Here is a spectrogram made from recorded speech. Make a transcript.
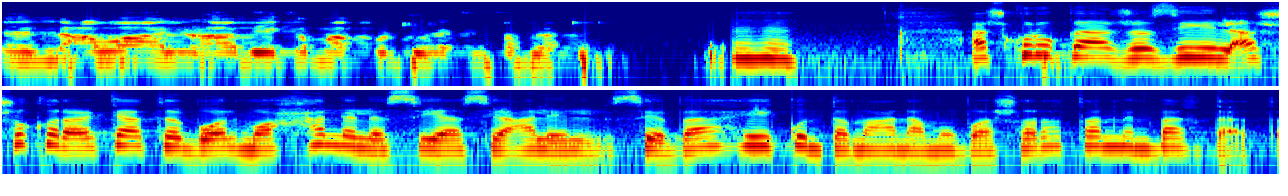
العوائل الإرهابية كما قلت لك قبل قليل. أشكرك جزيل الشكر الكاتب والمحلل السياسي علي السباهي. كنت معنا مباشرة من بغداد.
